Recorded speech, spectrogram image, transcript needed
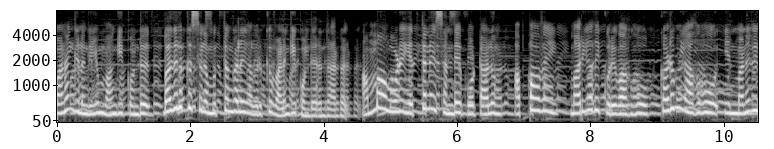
பனங்கிழங்கையும் வாங்கி கொண்டு பதிலுக்கு சில முத்தங்களை அவருக்கு வழங்கி கொண்டிருந்தார்கள். அம்மாவோடு எத்தனை சண்டை போட்டாலும் அப்பாவை மரியாதை குறைவாகவோ கடுமையாகவோ என் மனைவி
